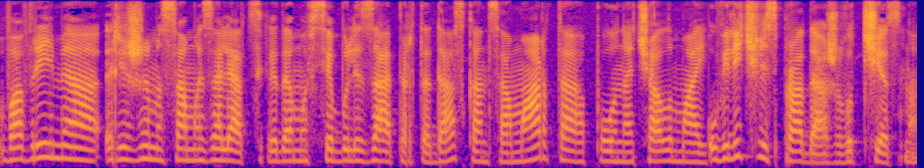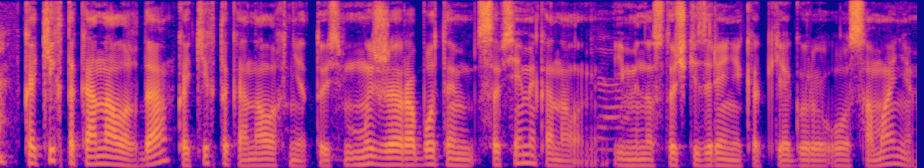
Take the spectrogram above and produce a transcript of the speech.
во время режима самоизоляции, когда мы все были заперты, да, с конца марта по начало мая, увеличились продажи, вот честно? В каких-то каналах да, в каких-то каналах нет. То есть мы же работаем со всеми каналами, да. именно с точки зрения, как я говорю, о Самане.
